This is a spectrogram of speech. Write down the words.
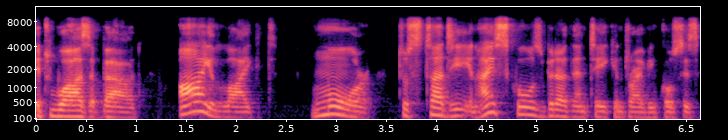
It was about, I liked more to study in high schools better than taking driving courses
